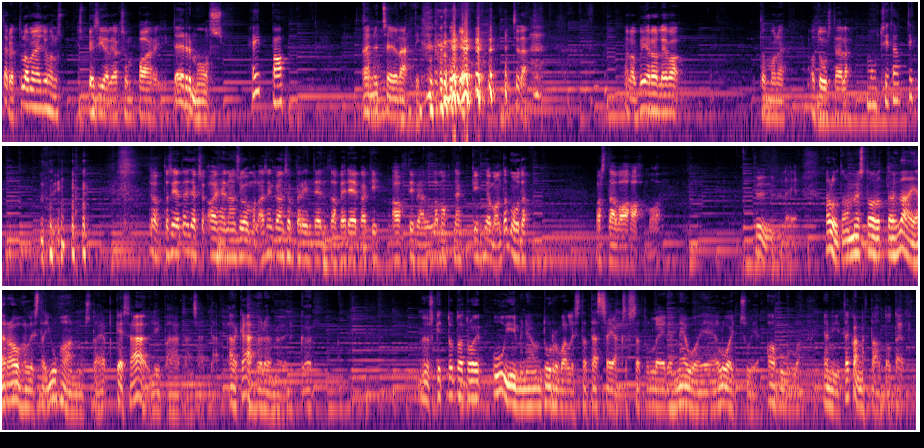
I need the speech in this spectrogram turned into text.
Tervetuloa meidän juhannus-spesiaalijakson pariin. Termos. Heippa! Ai nyt se jo lähti. Nyt se lähtee. Meillä on vieraileva tommonen otuus täällä. Mutsitatti. Joo, tosiaan tämän jakson aiheena on suomalaisen kansanperinteen tota vedenväki, ahti, vellamo, näkki ja monta muuta vastaavaa hahmoa. Kyllä. Halutaan myös toivottaa hyvää ja rauhallista juhannusta ja kesää ylipäätänsä, että älkää hölmöilkö. Myöskin tota toi uiminen on turvallista tässä jaksossa tulleiden neuvojen ja luitsujen avulla, ja niitä kannattaa toteuttaa.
